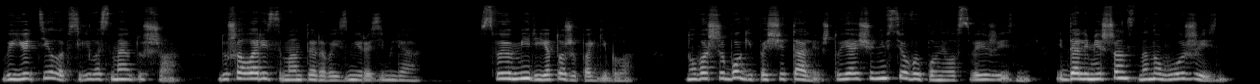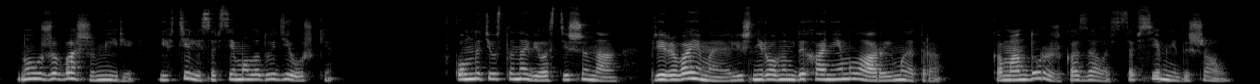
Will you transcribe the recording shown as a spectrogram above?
В ее тело вселилась моя душа, душа Ларисы Монтеровой из мира Земля. В своем мире я тоже погибла, но ваши боги посчитали, что я еще не все выполнила в своей жизни и дали мне шанс на новую жизнь, но уже в вашем мире и в теле совсем молодой девушки комнате установилась тишина, прерываемая лишь неровным дыханием Лары и Мэтра. Командор же, казалось, совсем не дышал.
